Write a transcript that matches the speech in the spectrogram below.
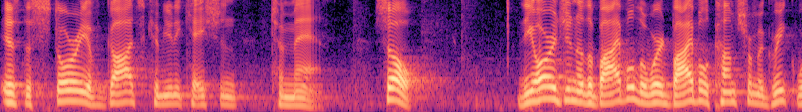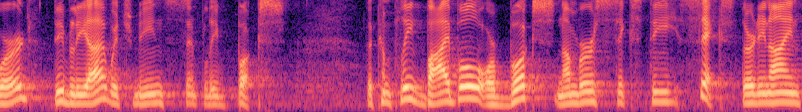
is the story of God's communication to man. So, the origin of the Bible, the word Bible comes from a Greek word, biblia, which means simply books. The complete Bible or books number 66, 39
